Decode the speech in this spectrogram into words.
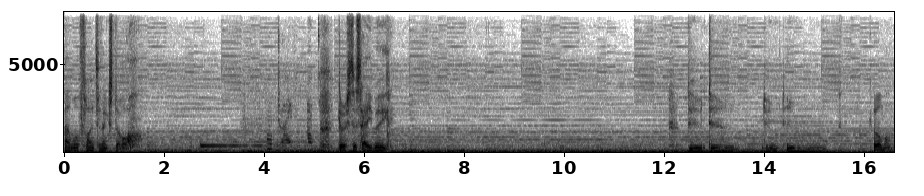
and we'll fly to next door. Warp drive active. Guristas hate me. Do, do, do, do. Come on.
